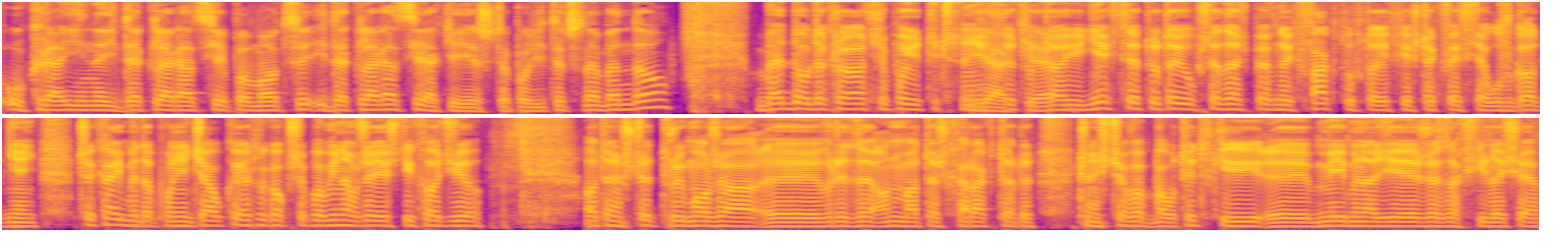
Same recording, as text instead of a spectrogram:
Ukrainy i deklaracje pomocy i deklaracje jakie jeszcze polityczne będą? Będą deklaracje Nie chcę, tutaj, nie chcę tutaj uprzedzać pewnych faktów, to jest jeszcze kwestia uzgodnień. Czekajmy do poniedziałku. Ja tylko przypominam, że jeśli chodzi o, o ten szczyt Trójmorza y, w Rydze, on ma też charakter częściowo bałtycki. Y, miejmy nadzieję, że za chwilę się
